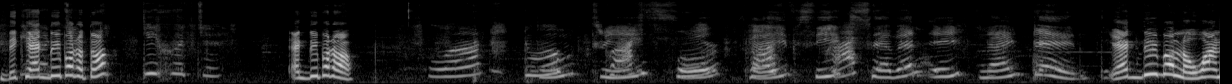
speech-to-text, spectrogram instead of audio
দেখি এক দুই পড়ো তো। এক দুই পড়ো। One two three four five six seven eight nine ten এক দুই বলো। ওয়ান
